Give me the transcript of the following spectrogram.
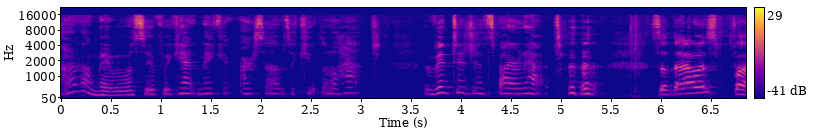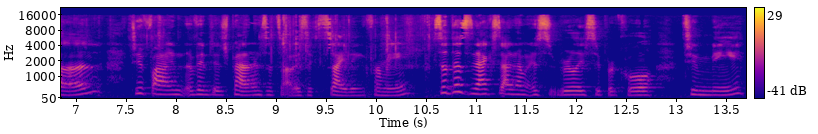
I don't know, maybe we'll see if we can't make ourselves a cute little hat. A vintage inspired hat. so that was fun to find the vintage patterns. It's always exciting for me. So this next item is really super cool to me.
